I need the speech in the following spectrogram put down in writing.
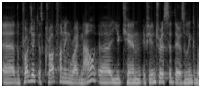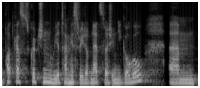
Uh, the project is crowdfunding right now. Uh, you can, if you're interested, there's a link in the podcast description, realtimehistory.net slash Indiegogo. Um,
